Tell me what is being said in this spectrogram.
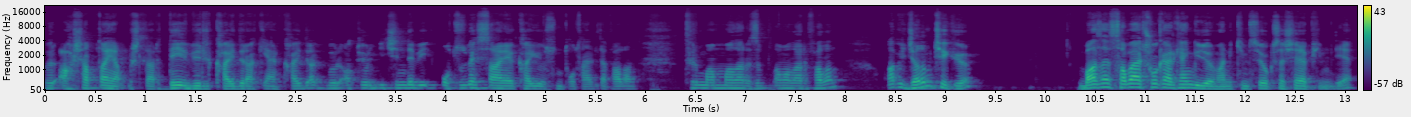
Böyle ahşaptan yapmışlar. Dev bir kaydırak yani kaydırak böyle atıyorum içinde bir 35 saniye kayıyorsun totalde falan. Tırmanmalar, zıplamalar falan. Abi canım çekiyor. Bazen sabah çok erken gidiyorum hani kimse yoksa şey yapayım diye.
